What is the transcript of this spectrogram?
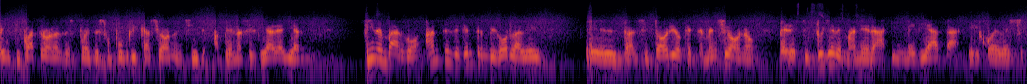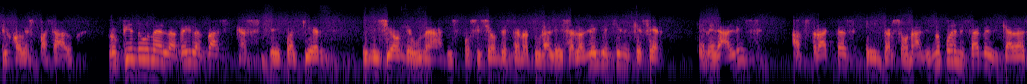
24 horas después de su publicación, en sí, apenas el día de ayer. Sin embargo, antes de que entre en vigor la ley, el transitorio que te menciono me destituye de manera inmediata el jueves, el jueves pasado, rompiendo una de las reglas básicas de cualquier emisión de una disposición de esta naturaleza. Las leyes tienen que ser generales, abstractas e impersonales. No pueden estar dedicadas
